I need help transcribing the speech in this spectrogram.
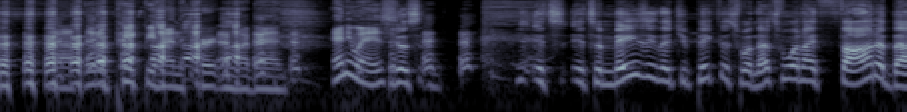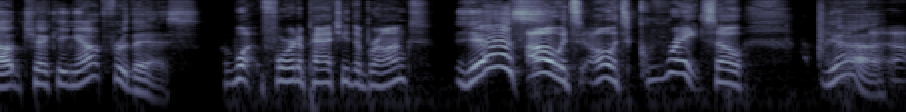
Uh, little peek behind the curtain, my bad. Anyways, You know, s- it's it's amazing that you picked this one. That's one I thought about checking out for this. what Fort Apache, the Bronx? Yes. Oh, it's oh, it's great. So yeah.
